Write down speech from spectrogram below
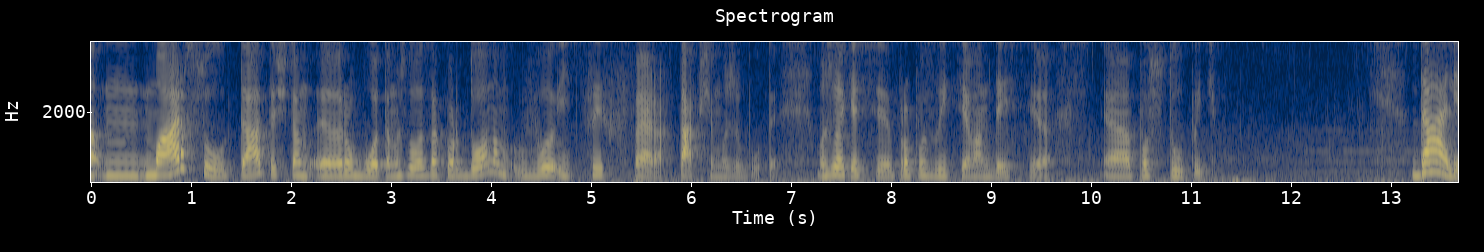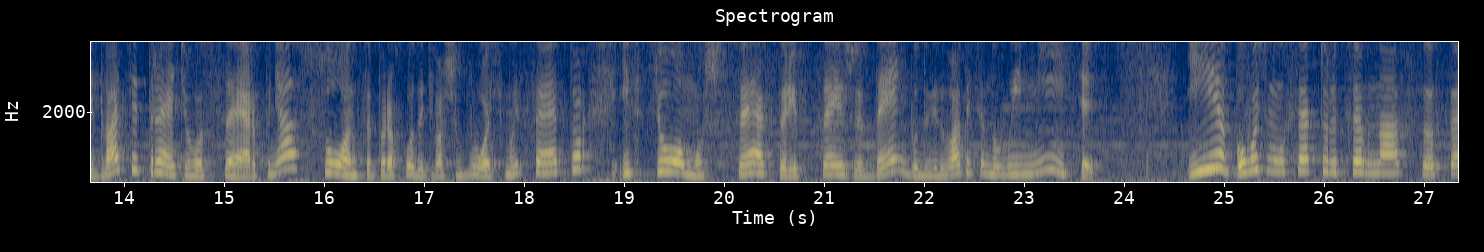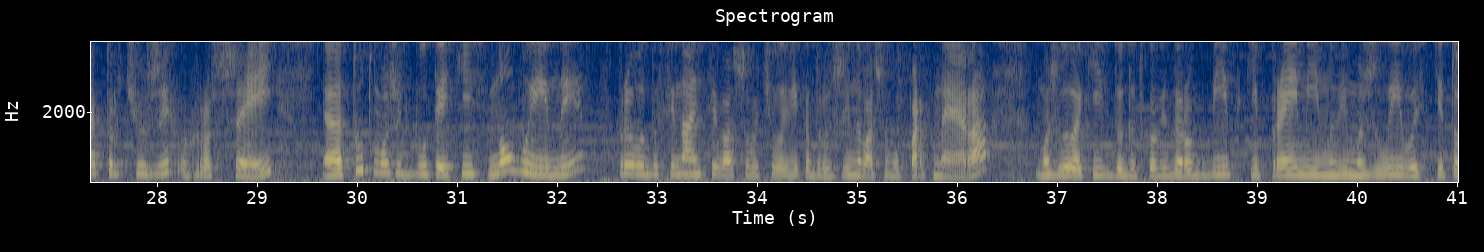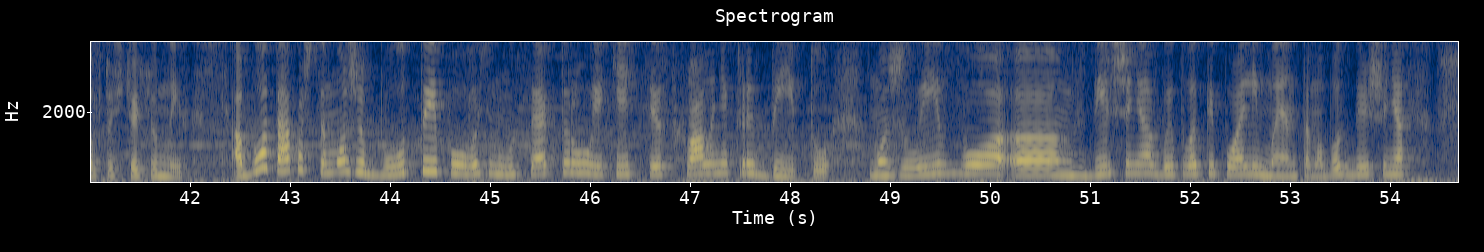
Марсу, та, те, що там е, робота, можливо, за кордоном в цих сферах. Так ще може бути. Можливо, якась е, пропозиція вам десь поступить. Далі, 23 серпня, Сонце переходить в ваш восьмий сектор, і в цьому ж секторі в цей же день буде відбуватися новий місяць. І по восьмому сектору це в нас е, сектор чужих грошей. Е, Тут можуть бути якісь новини з приводу фінансів вашого чоловіка, дружини, вашого партнера. Можливо, якісь додаткові заробітки, премії, нові можливості, тобто щось у них. Або також це може бути по восьмому сектору якесь схвалення кредиту, можливо, ем, збільшення виплати по аліментам, або збільшення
